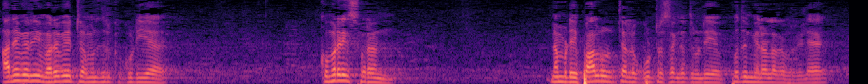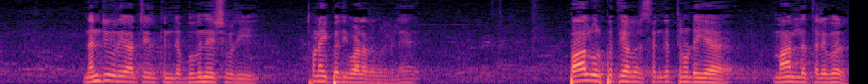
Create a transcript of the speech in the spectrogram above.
அனைவரையும் வரவேற்று அமர்ந்திருக்கக்கூடிய குமரேஸ்வரன் நம்முடைய பால் உறுப்பினர் கூட்டுற சங்கத்தினுடைய பொது மேலாளர் அவர்களே நன்றி உரையாற்ற இருக்கின்ற புவனேஸ்வரி துணை பதிவாளர் அவர்களே பால் உற்பத்தியாளர் சங்கத்தினுடைய மாநில தலைவர்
